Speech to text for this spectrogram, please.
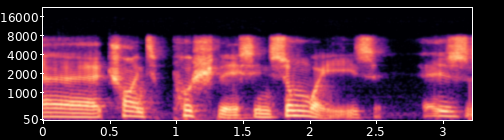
uh, trying to push this in some ways as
